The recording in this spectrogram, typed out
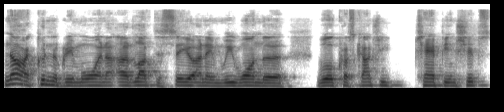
No, I couldn't agree more. And I'd love to see. I mean, we won the World Cross Country Championships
